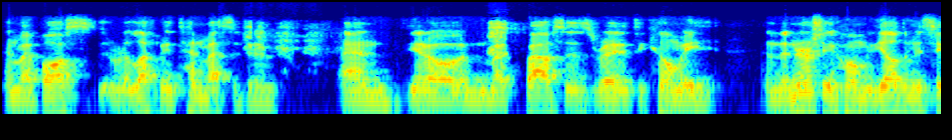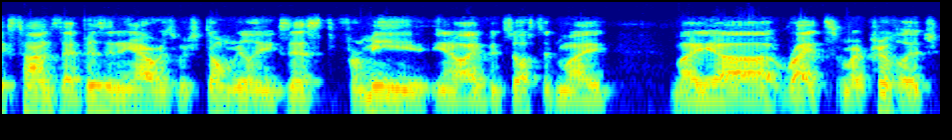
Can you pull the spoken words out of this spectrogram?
and my boss left me ten messages, and you know, and my spouse is ready to kill me. and the nursing home yelled at me six times that visiting hours, which don't really exist for me, you know, I've exhausted my my uh, rights or my privilege.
